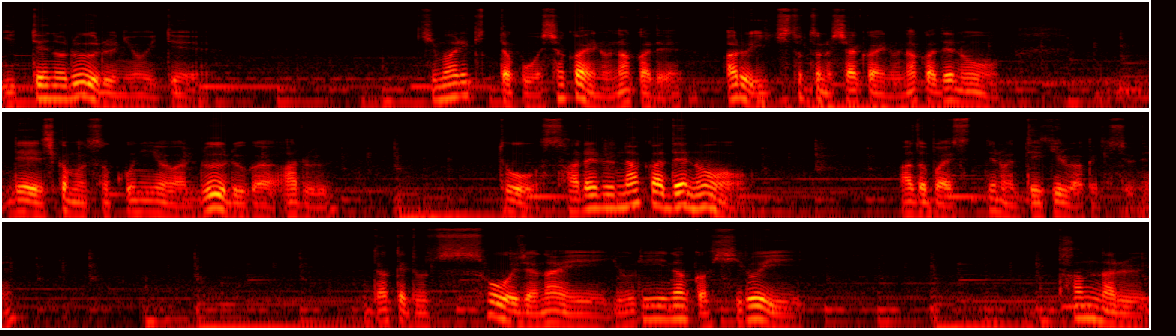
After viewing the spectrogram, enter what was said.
う一定のルールにおいて決まりきったこう社会の中である一つの社会の中でのでしかもそこにはルールがあるとされる中でのアドバイスっていうのはできるわけですよね。だけどそうじゃないよりなんか広い単なる1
